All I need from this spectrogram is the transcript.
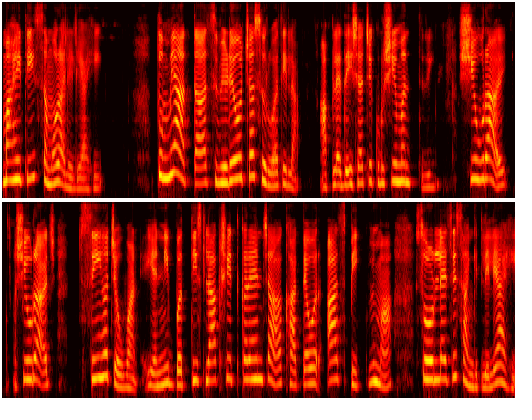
माहिती समोर आलेली आहे. तुम्ही आताच व्हिडिओच्या सुरुवातीला आपल्या देशाचे कृषी मंत्री शिवराय शिवराज सिंह चौहान यांनी बत्तीस लाख शेतकऱ्यांच्या खात्यावर आज पीक विमा सोडल्याचे सांगितलेले आहे.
